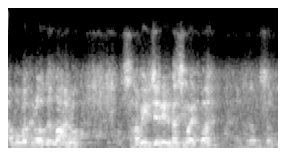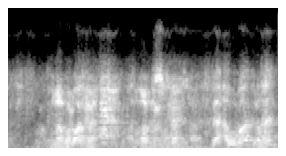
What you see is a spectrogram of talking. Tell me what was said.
أبو بكر رضي الله عنه الصحابي الجليل ما اسمه يا إخوان؟ ابو بكر. لا أبو بكر ها؟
